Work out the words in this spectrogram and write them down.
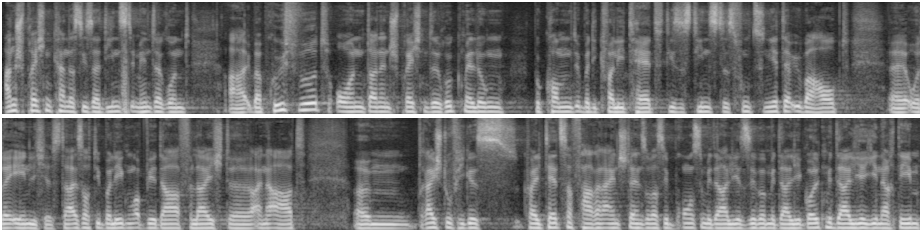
ansprechen kann, dass dieser Dienst im Hintergrund äh, überprüft wird und dann entsprechende Rückmeldungen bekommt über die Qualität dieses Dienstes, funktioniert der überhaupt äh, oder ähnliches. Da ist auch die Überlegung, ob wir da vielleicht äh, eine Art ähm, dreistufiges Qualitätsverfahren einstellen, sowas wie Bronzemedaille, Silbermedaille, Goldmedaille, je nachdem,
